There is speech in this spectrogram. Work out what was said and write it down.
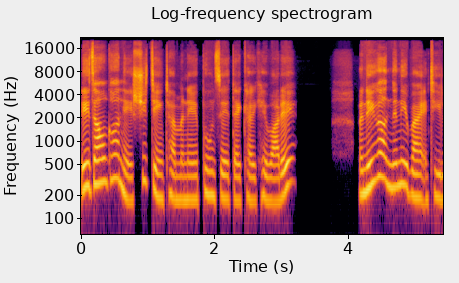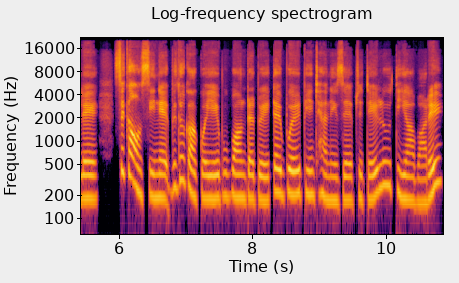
လေကြောင်းကနေရှစ်ကြိမ်ထပ်မံပုံစဲတိုက်ခိုက်ခဲ့ပါတယ်။ မနေ့ကညနေပိုင်းအထိလဲစစ်ကောင်စီနဲ့ပြည်သူ့ကာကွယ်ရေးပူးပေါင်းတပ်တွေတိုက်ပွဲပြင်းထန်နေဆဲဖြစ်တယ်လို့သိရပါတယ်။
